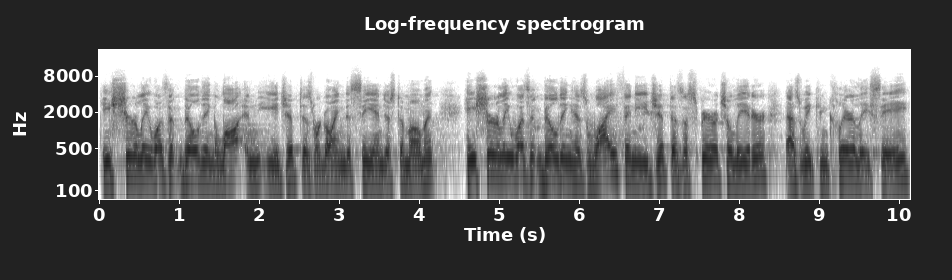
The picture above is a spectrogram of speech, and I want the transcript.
he surely wasn't building Lot in Egypt, as we're going to see in just a moment. He surely wasn't building his wife in Egypt as a spiritual leader, as we can clearly see.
